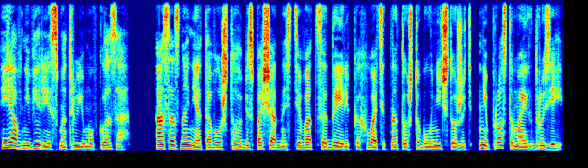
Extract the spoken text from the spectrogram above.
Я в неверии смотрю ему в глаза. Осознание того, что беспощадности в отце Дейрика хватит на то, чтобы уничтожить не просто моих друзей,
